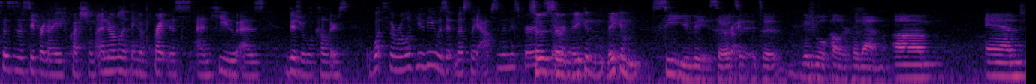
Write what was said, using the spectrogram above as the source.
So this is a super naive question. I normally think of brightness and hue as visual colors. What's the role of UV? Was it mostly absent in these birds? So, so they can they can see UV, so it's right. a, it's a visual color for them. Um, and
